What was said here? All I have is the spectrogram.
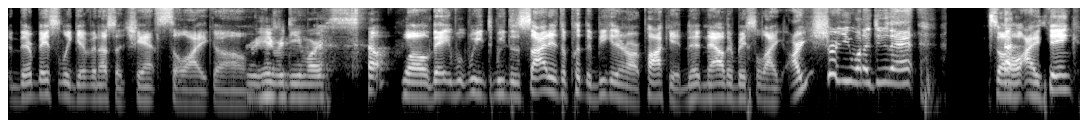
they're basically giving us a chance to like um redeem ourselves. well they we we decided to put the beacon in our pocket then now they're basically like are you sure you want to do that so i think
